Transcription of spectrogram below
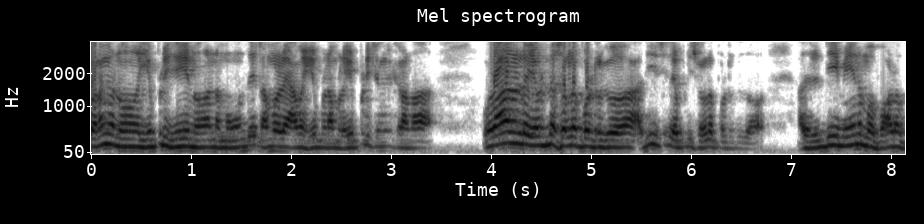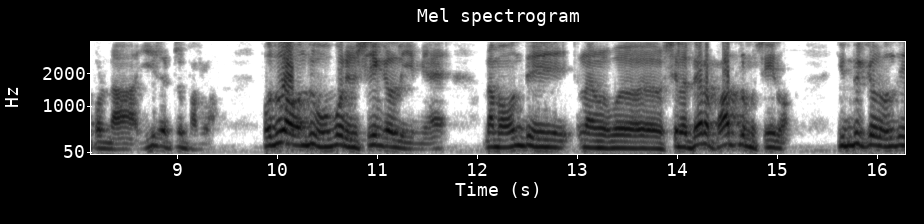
வணங்கணும் எப்படி செய்யணும் நம்ம வந்து நம்மளுடைய அவன் நம்மளை எப்படி சொல்லியிருக்கானோ குரானில் என்ன சொல்லப்பட்டிருக்கோ அதிசயில் எப்படி சொல்லப்பட்டிருக்குதோ அது ரெண்டையுமே நம்ம ஃபாலோ பண்ணால் ஈடற்று பண்ணலாம் பொதுவாக வந்து ஒவ்வொரு விஷயங்கள்லையுமே நம்ம வந்து நம்ம சில பேரை பார்த்து நம்ம செய்யலாம். இந்துக்கள் வந்து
